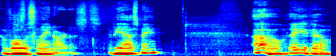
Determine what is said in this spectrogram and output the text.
of Lois Lane artists, if you ask me. Uh-oh, there you go.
